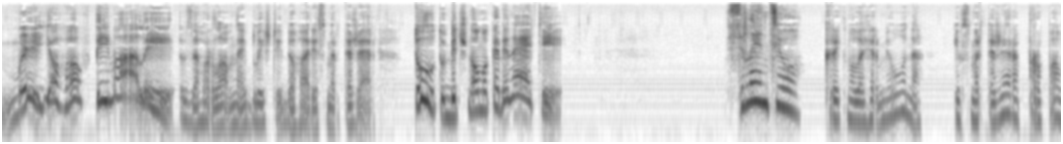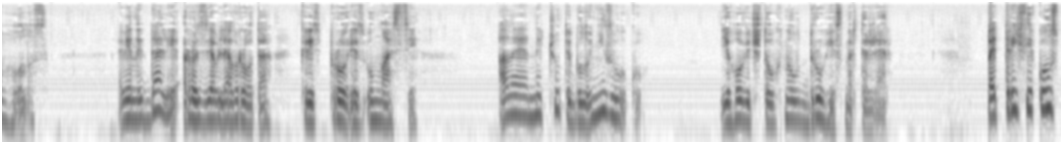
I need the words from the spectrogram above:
Ми його впіймали, загорлав найближчий до Гаррі смертежер. Тут, у бічному кабінеті. Сіленціо. крикнула Герміона, і в смертежера пропав голос. Він і далі роззявляв рота крізь проріз у масці, але не чути було ні звуку. Його відштовхнув другий смертежер. Петріфікус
